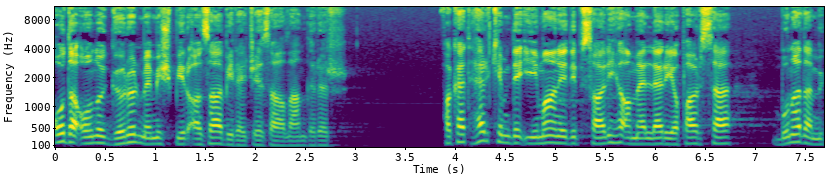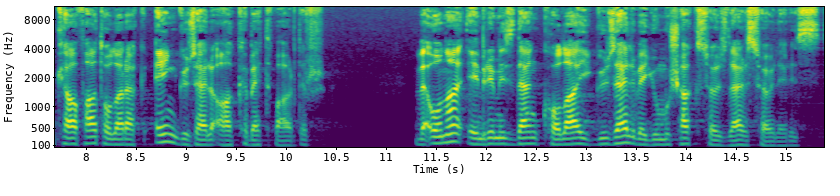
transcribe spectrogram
O da onu görülmemiş bir azab ile cezalandırır. Fakat her kim de iman edip salih ameller yaparsa, buna da mükafat olarak en güzel akıbet vardır. Ve ona emrimizden kolay, güzel ve yumuşak sözler söyleriz.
